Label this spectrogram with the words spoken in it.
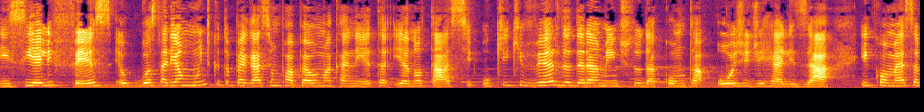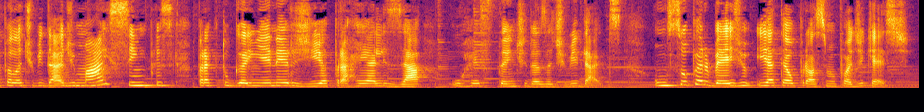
e se ele fez, eu gostaria muito que tu pegasse um papel e uma caneta e anotasse o que, que verdadeiramente tu dá conta hoje de realizar e começa pela atividade mais simples para que tu ganhe energia para realizar o restante das atividades. Um super beijo e até o próximo podcast.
